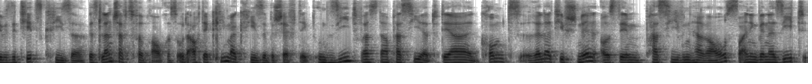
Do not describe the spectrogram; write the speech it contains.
Biodiversitätskrise, des Landschaftsverbrauches oder auch der Klimakrise beschäftigt und sieht, was da passiert, der kommt relativ schnell aus dem Passiven heraus. Vor allen Dingen, wenn er sieht,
